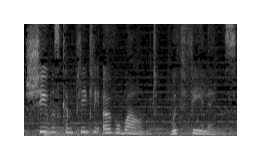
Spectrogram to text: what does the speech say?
she was completely overwhelmed with feelings.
